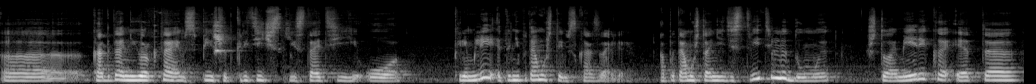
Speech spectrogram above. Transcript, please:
э, когда Нью-Йорк Таймс пишет критические статьи о Кремле, это не потому, что им сказали, а потому что они действительно думают, что Америка – это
